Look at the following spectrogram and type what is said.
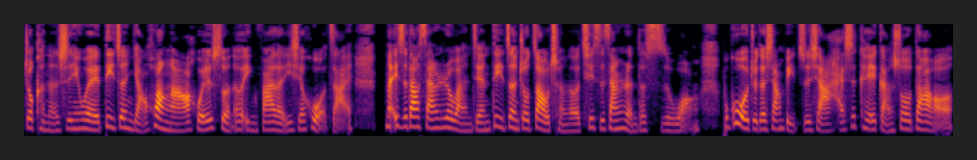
就可能是因为地震摇晃啊毁损而引发的一些火灾。那一直到三日晚间，地震就造成了七十三人的死亡。不过我觉得相比之下，还是可以感受到。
